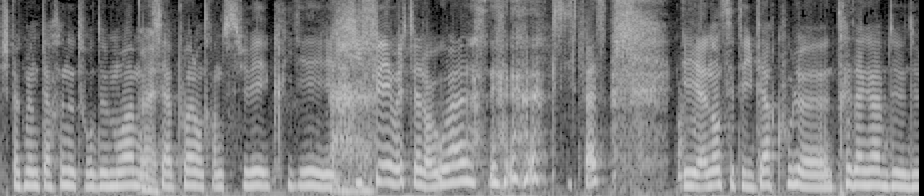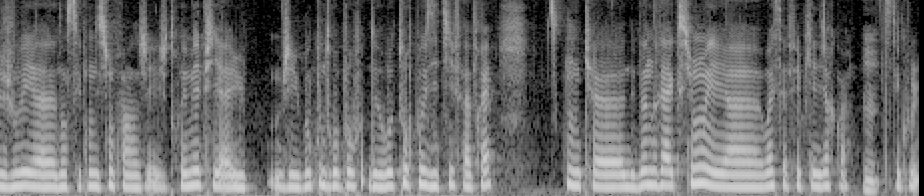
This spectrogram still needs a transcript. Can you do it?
Je sais pas combien de personnes autour de moi, moitié à poil, en train de suer, et crier et kiffer. Moi, j'étais genre, ouais, qu'est-ce qui se passe? Et euh, non, c'était hyper cool, euh, très agréable de, de jouer euh, dans ces conditions. Enfin, j'ai j'ai trop aimé. Puis eu, j'ai eu beaucoup de, repos- de retours positifs après. Donc, de bonnes réactions et ouais, ça fait plaisir, quoi. Mm. C'était cool.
